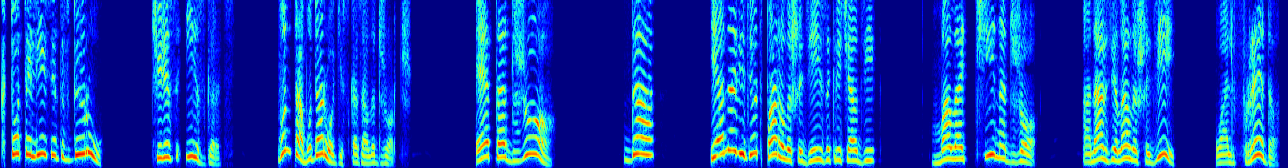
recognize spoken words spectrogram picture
кто-то лезет в дыру через изгородь. Вон там, у дороги, — сказала Джордж. — Это Джо! — Да, И она ведет пару лошадей, — закричал Дик. Молодчина, Джо! Она взяла лошадей у Альфредо.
